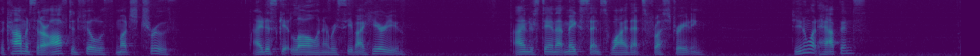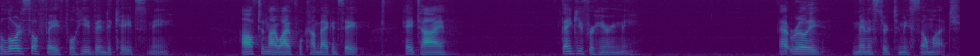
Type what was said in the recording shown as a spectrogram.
the comments that are often filled with much truth. I just get low and I receive, I hear you. I understand that makes sense why that's frustrating. Do you know what happens? The Lord is so faithful, He vindicates me. Often my wife will come back and say, Hey, Ty, thank you for hearing me. That really ministered to me so much.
